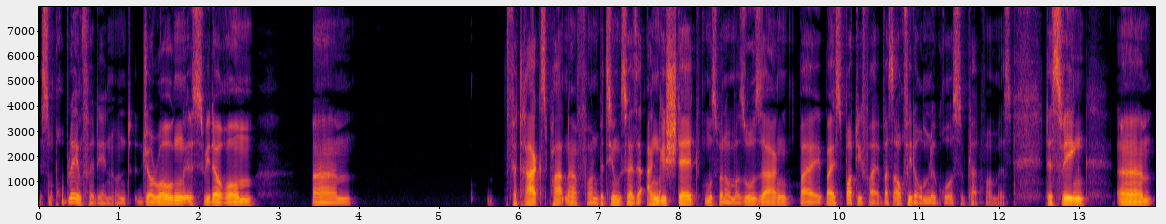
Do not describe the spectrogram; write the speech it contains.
ist ein Problem für den. Und Joe Rogan ist wiederum ähm, Vertragspartner von, beziehungsweise angestellt, muss man auch mal so sagen, bei, bei Spotify, was auch wiederum eine große Plattform ist. Deswegen, ähm,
